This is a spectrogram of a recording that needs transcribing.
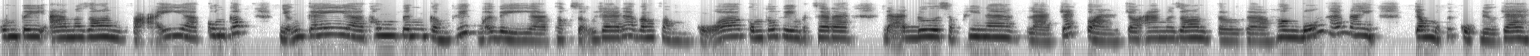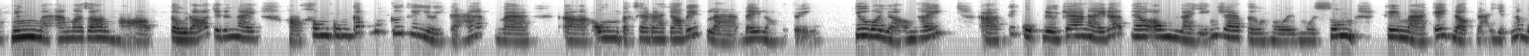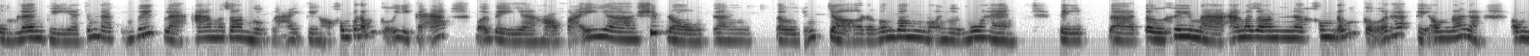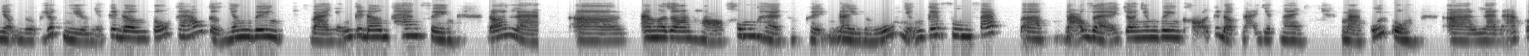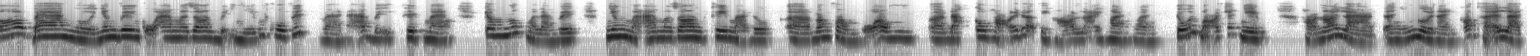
công ty Amazon phải à, cung cấp những cái à, thông tin cần thiết bởi vì à, thật sự ra đó văn phòng của công tố viên Becerra đã đưa subpoena là trát tòa cho Amazon từ hơn 4 tháng nay trong một cái cuộc điều tra. Nhưng mà Amazon họ từ đó cho đến nay họ không cung cấp bất cứ thứ gì cả. Và uh, ông Becerra cho biết là đây là một chuyện chưa bao giờ ông thấy. À, cái cuộc điều tra này đó theo ông là diễn ra từ hồi mùa xuân. Khi mà cái đợt đại dịch nó bùng lên thì à, chúng ta cũng biết là Amazon ngược lại thì họ không có đóng cửa gì cả. Bởi vì à, họ phải uh, ship đồ uh, từ những chợ rồi vân vân mọi người mua hàng. Thì à, từ khi mà Amazon không đóng cửa đó thì ông nói là ông nhận được rất nhiều những cái đơn tố cáo từ nhân viên và những cái đơn than phiền. Đó là uh, Amazon họ không hề thực hiện đầy đủ những cái phương pháp uh, bảo vệ cho nhân viên khỏi cái đợt đại dịch này. Mà cuối cùng uh, là đã có ba người nhân viên của Amazon bị nhiễm Covid và đã bị thiệt mạng trong lúc mà làm việc. Nhưng mà Amazon khi mà được uh, văn phòng của ông uh, đặt câu hỏi đó thì họ lại hoàn toàn chối bỏ trách nhiệm. Họ nói là uh, những người này có thể là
